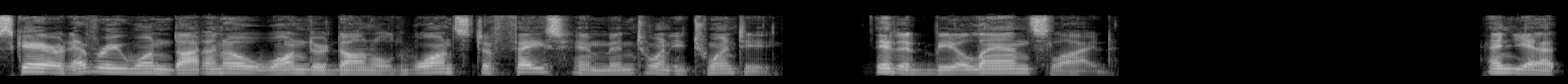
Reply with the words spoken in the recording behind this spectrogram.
scared everyone. No wonder Donald wants to face him in 2020. It'd be a landslide. And yet,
